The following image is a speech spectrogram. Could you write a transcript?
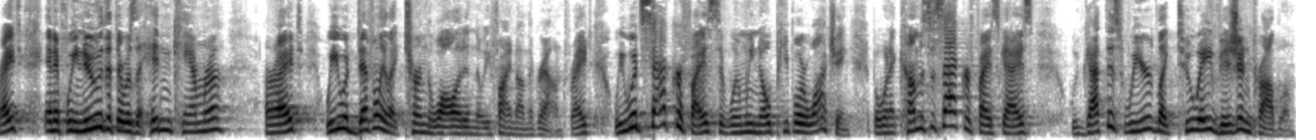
Right? And if we knew that there was a hidden camera all right? We would definitely like turn the wallet in that we find on the ground, right? We would sacrifice when we know people are watching. But when it comes to sacrifice, guys, we've got this weird like two-way vision problem.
